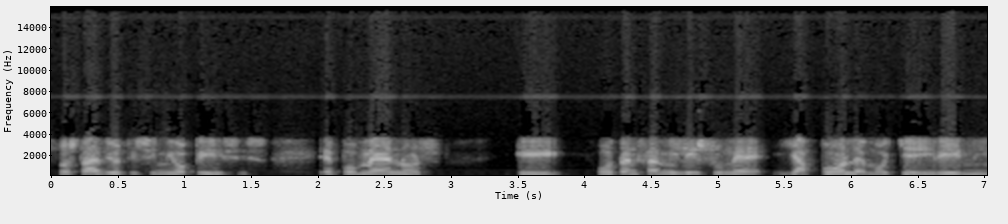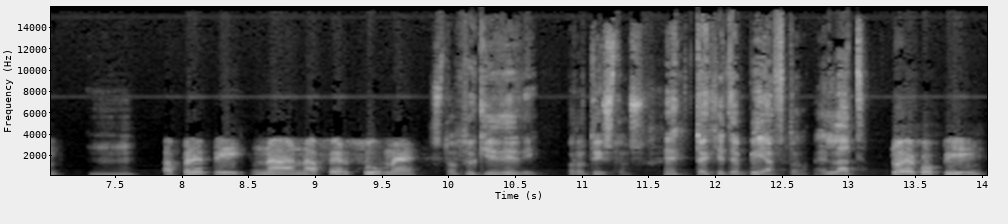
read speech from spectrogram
στο στάδιο της σημειοποίησης. Επομένως, η, όταν θα μιλήσουμε για πόλεμο και ειρήνη, θα πρέπει να αναφερθούμε... Στο Θουκυδίδη, πρωτίστως. το έχετε πει αυτό. Ελάτε. Το έχω πει.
